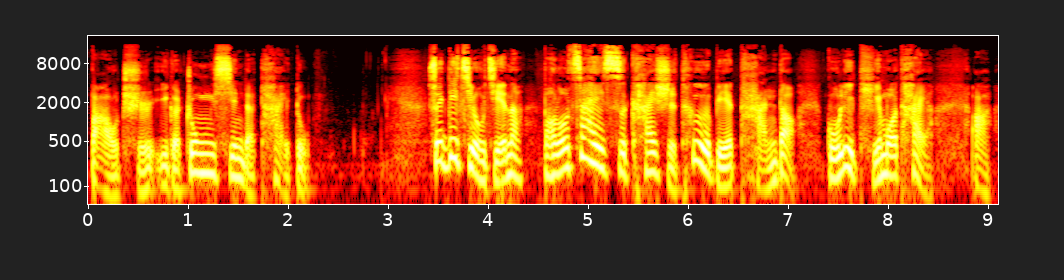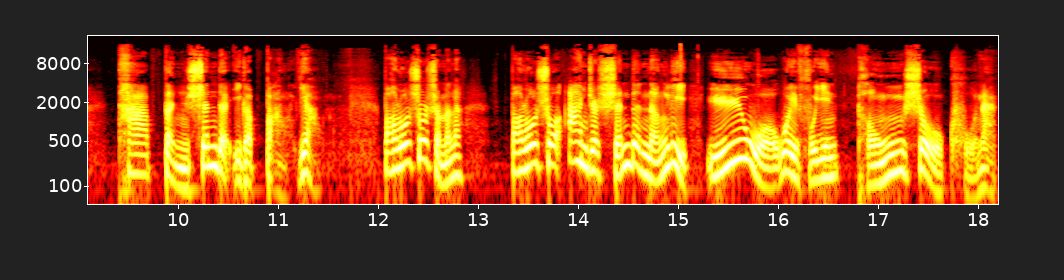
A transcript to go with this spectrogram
保持一个忠心的态度。所以第九节呢，保罗再一次开始特别谈到鼓励提摩太啊啊，他本身的一个榜样。保罗说什么呢？保罗说：“按着神的能力，与我为福音同受苦难。”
